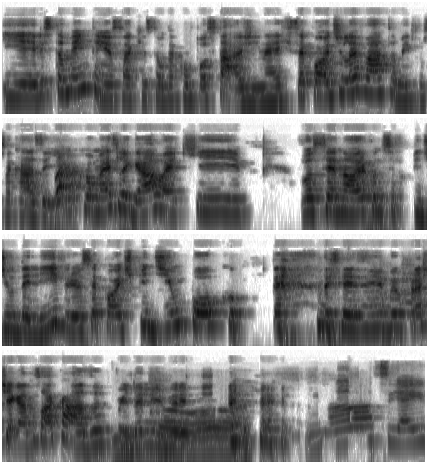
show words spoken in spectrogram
e eles também têm essa questão da compostagem, né? Que você pode levar também para sua casa. E o que é mais legal é que você, na hora quando você pedir o delivery, você pode pedir um pouco desse resíduo para chegar na sua casa por delivery. Nossa, e aí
